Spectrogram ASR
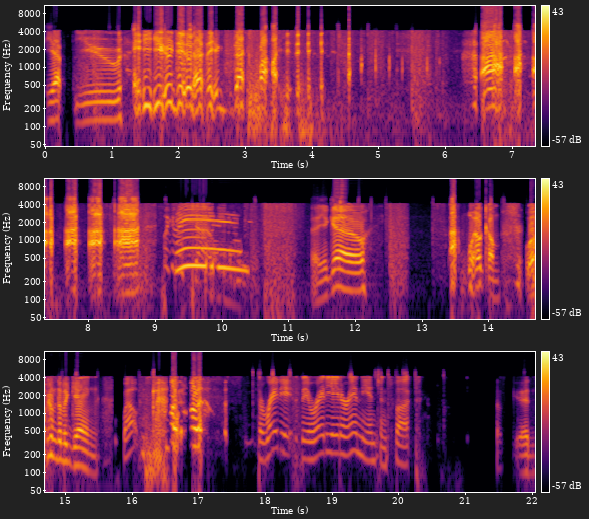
Yep, you you did it at the exact spot I did it. Look at this show. There you go. Welcome. Welcome to the gang. Well, the radiator, the radiator and the engine's fucked. That's good.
